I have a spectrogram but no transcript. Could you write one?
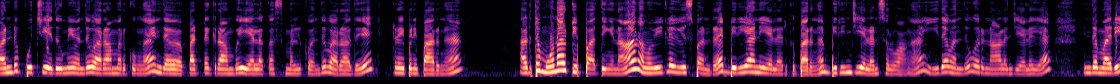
வண்டு பூச்சி எதுவுமே வந்து வராமல் இருக்குங்க. இந்த பட்டை கிராம்பு ஏலக்காய் ஸ்மெல்லுக்கு வந்து வராது. ட்ரை பண்ணி பாருங்கள் அடுத்து மூணாவது டிப் பார்த்தீங்கன்னா நம்ம வீட்டில் யூஸ் பண்ணுற பிரியாணி இலை இருக்குது பாருங்கள் பிரிஞ்சி இலைன்னு சொல்லுவாங்க. இதை வந்து ஒரு நாலஞ்சு இலையை இந்த மாதிரி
